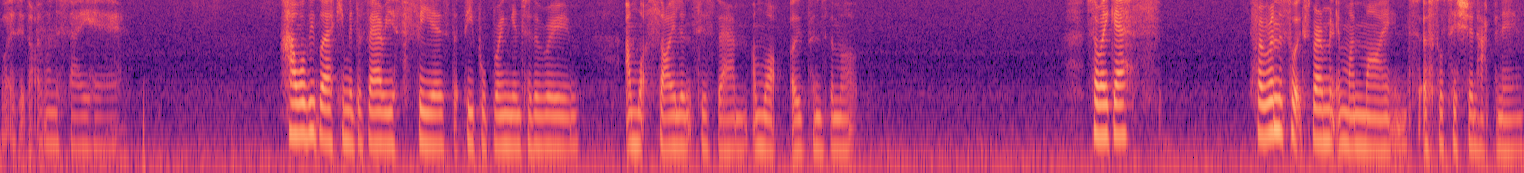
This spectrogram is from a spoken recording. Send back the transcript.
what is it that I want to say here? How are we working with the various fears that people bring into the room and what silences them and what opens them up? So I guess if I run the thought experiment in my mind of sortition happening,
